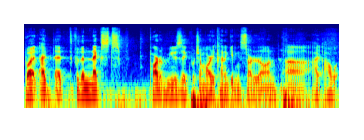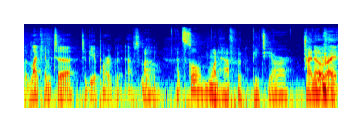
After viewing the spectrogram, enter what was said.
but I, I, for the next part of music, which I'm already kind of getting started on, uh, I, I would like him to to be a part of it. Absolutely, Wow, that's cool. One half of BTR I know, right?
